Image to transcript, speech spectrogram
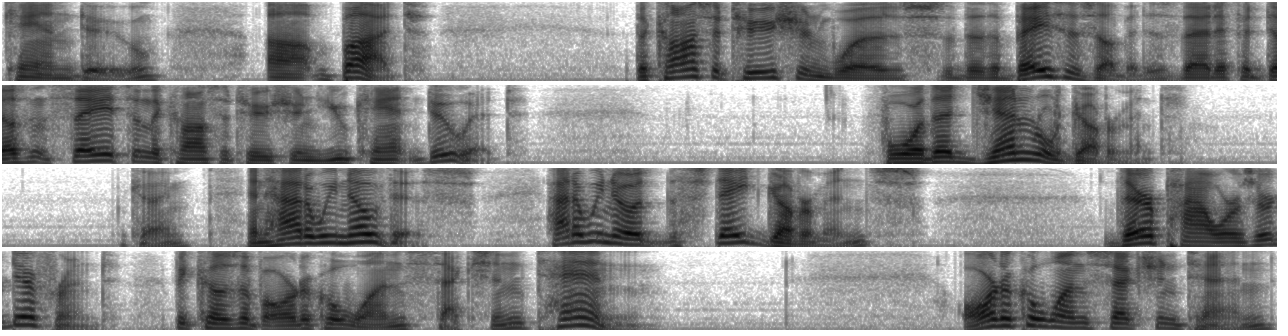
can do. Uh, but the Constitution was, the, the basis of it is that if it doesn't say it's in the Constitution, you can't do it. For the general government. Okay? And how do we know this? How do we know that the state governments, their powers are different? Because of Article 1, Section 10. Article 1, Section 10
